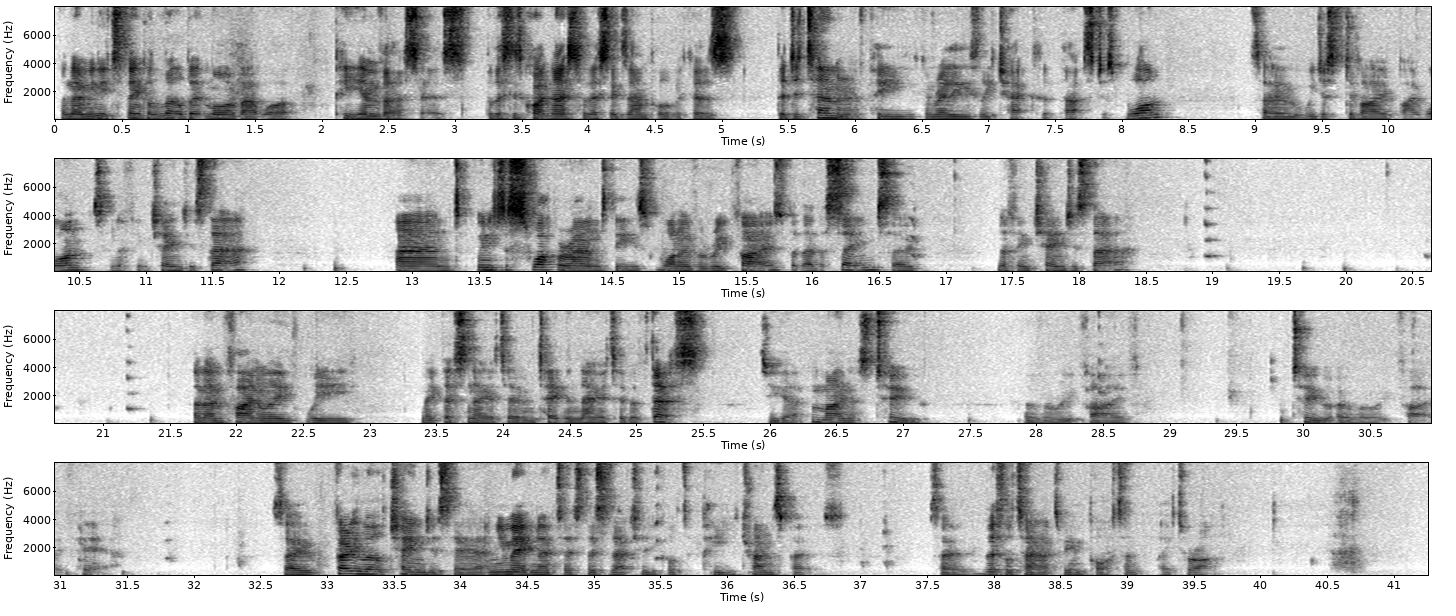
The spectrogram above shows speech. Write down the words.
And then we need to think a little bit more about what P inverse is. But this is quite nice for this example because the determinant of P, you can really easily check that that's just 1. So we just divide by 1, so nothing changes there. And we need to swap around these 1 over root 5s, but they're the same, so nothing changes there. And then finally, we make this negative and take the negative of this. So you get minus 2 over root 5, 2 over root 5 here. So very little changes here, and you may have noticed this is actually equal to P transpose. So this will turn out to be important later on.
